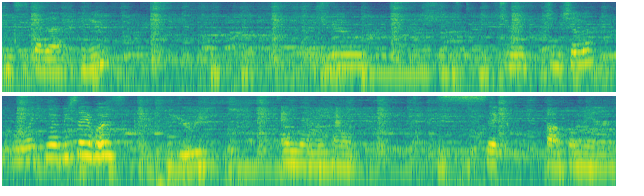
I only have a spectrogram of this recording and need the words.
This is by the U. Drew Chin- Chinchilla. What what did we say it was? Jury. And then we have Sick Aquaman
